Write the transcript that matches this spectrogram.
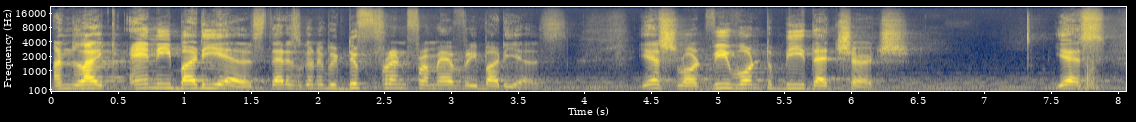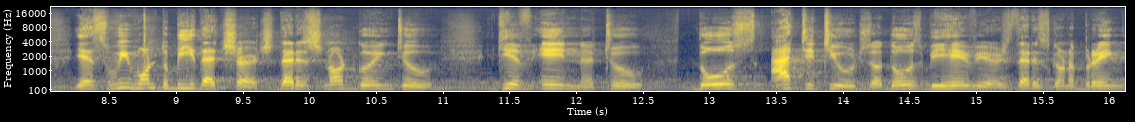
unlike anybody else. That is going to be different from everybody else. Yes, Lord, we want to be that church. Yes, yes, we want to be that church that is not going to give in to those attitudes or those behaviors that is going to bring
